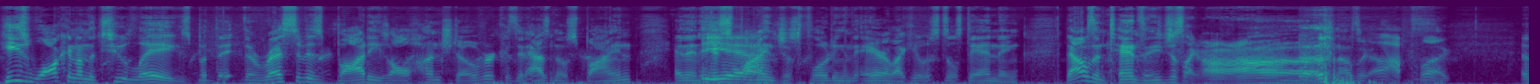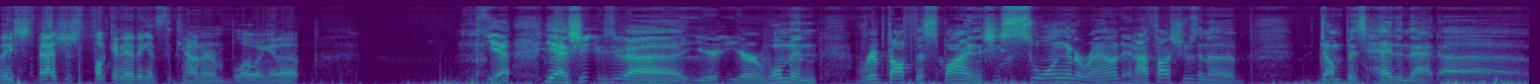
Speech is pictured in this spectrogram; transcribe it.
he's walking on the two legs, but the, the rest of his body's all hunched over because it has no spine, and then his Yeah. spine's just floating in the air like it was still standing. That was intense, and he's just like ah, and I was like ah fuck. And they smash his fucking head against the counter and blowing it up. Yeah, yeah. She, uh, your your woman ripped off the spine and she swung it around, and I thought she was gonna dump his head in that uh,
